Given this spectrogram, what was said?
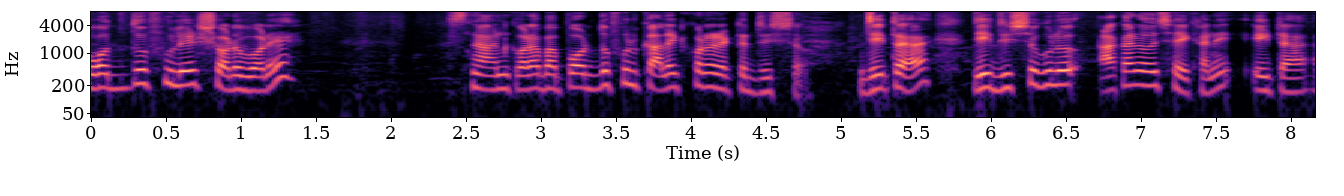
পদ্ম ফুলের সরোবরে স্নান করা বা পদ্ম ফুল কালেক্ট করার একটা দৃশ্য। যেটা যেই দৃশ্যগুলো আঁকা রয়েছে এখানে, এইটা,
